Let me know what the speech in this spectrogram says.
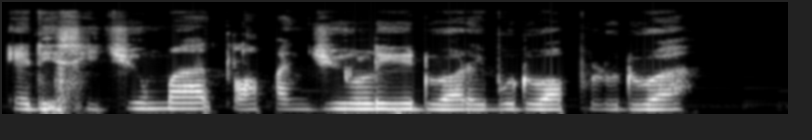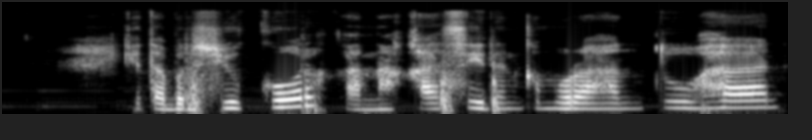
edisi Jumat 8 Juli 2022. Kita bersyukur karena kasih dan kemurahan Tuhan,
